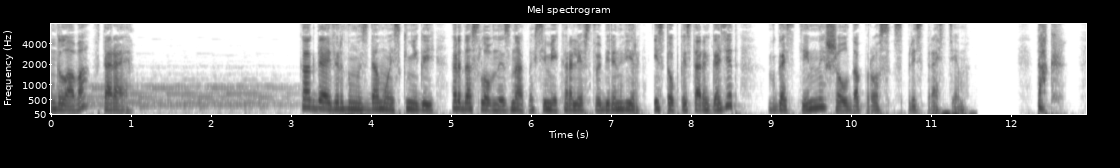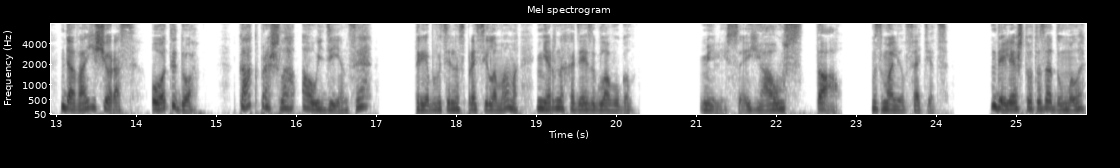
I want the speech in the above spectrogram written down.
Глава вторая. Когда я вернулась домой с книгой «Родословные знатных семей королевства Беренвир» и стопкой старых газет, в гостиной шел допрос с пристрастием. «Так, давай еще раз, от и до. Как прошла аудиенция?» — требовательно спросила мама, нервно ходя из угла в угол. «Мелисса, я устал», — взмолился отец. «Делия что-то задумала,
